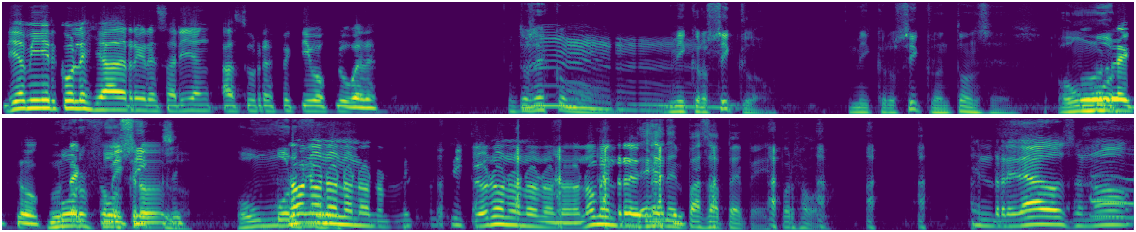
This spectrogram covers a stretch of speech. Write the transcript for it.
Día miércoles ya regresarían a sus respectivos clubes. de- Entonces es como microciclo. Microciclo, entonces. O un mor- Correcto, correcto, morfociclo. microciclo. O un No, morfo... no, no, no, no, no, no, microciclo, no, no, no, no, no, no me enredes. Dejen en paz a Pepe, por favor. Enredados o no,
